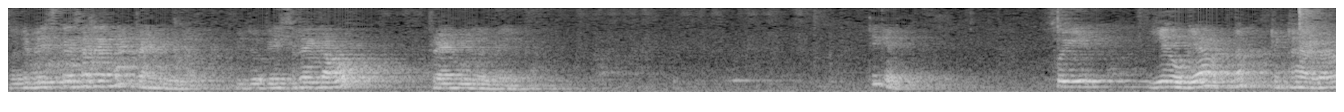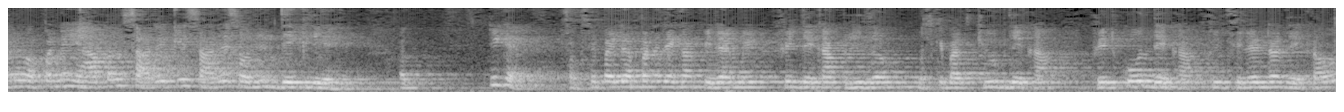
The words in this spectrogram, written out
तो ये बेस कैसा रहेगा? ट्रायंगुलर जो बेस रहेगा, वो ट्रायंगुलर रहेगा। ठीक है? सो ये ये हो गया अपना टेट्राहेड्रॉन और अपन ने यहाँ पर सारे के सारे सॉलिड देख लिए हैं। ठीक है? सबसे पहले अपन ने देखा पिरामिड फिर देखा प्रिज्म उसके बाद क्यूब देखा, फिर कोन देखा, फिर सिलेंडर देखा और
